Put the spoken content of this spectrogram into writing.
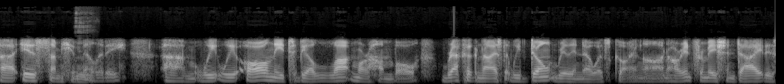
uh, is some humility. Um, we we all need to be a lot more humble. Recognize that we don't really know what's going on. Our information diet is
